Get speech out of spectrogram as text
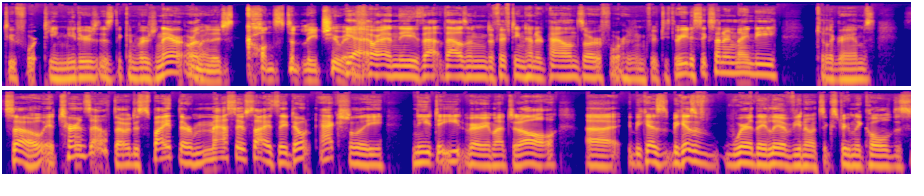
to 14 meters is the conversion there. Or Where they just constantly chewing. yeah, or, and the that thousand to 1500 pounds, or 453 to 690 kilograms. So, it turns out though, despite their massive size, they don't actually need to eat very much at all uh, because because of where they live. You know, it's extremely cold. It's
